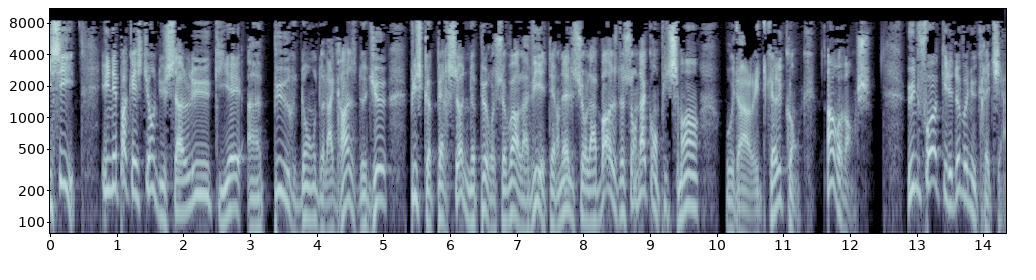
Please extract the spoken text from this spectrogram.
Ici, il n'est pas question du salut qui est un pur don de la grâce de Dieu, puisque personne ne peut recevoir la vie éternelle sur la base de son accomplissement ou d'un rite quelconque. En revanche, une fois qu'il est devenu chrétien,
